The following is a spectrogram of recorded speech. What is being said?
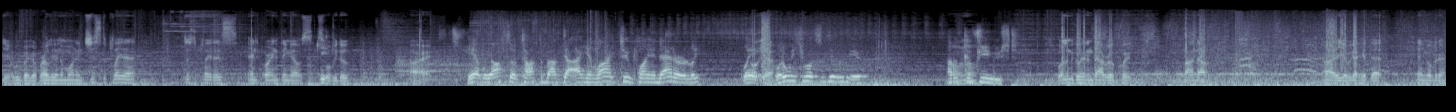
Yeah, we wake up early in the morning just to play that. Just to play this and or anything else. That's what we do. Alright. Yeah, we also talked about Dying Light too, playing that early. Wait, Oh, yeah. what are we supposed to do here? I'm don't know. confused. Well, let me go ahead and die real quick. Find out. Alright, yeah, we gotta hit that thing over there.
